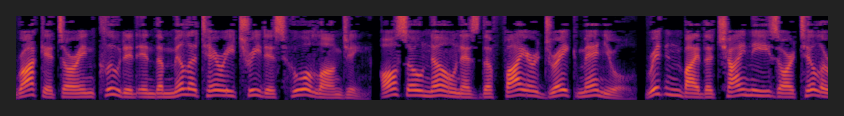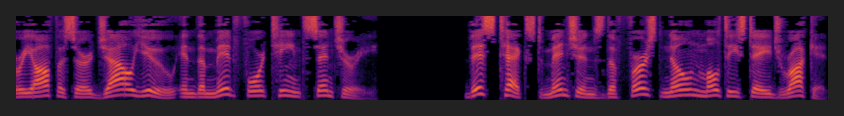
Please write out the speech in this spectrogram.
rockets are included in the military treatise Huolongjing, also known as the Fire Drake Manual, written by the Chinese artillery officer Jiao Yu in the mid-14th century. This text mentions the first known multistage rocket,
